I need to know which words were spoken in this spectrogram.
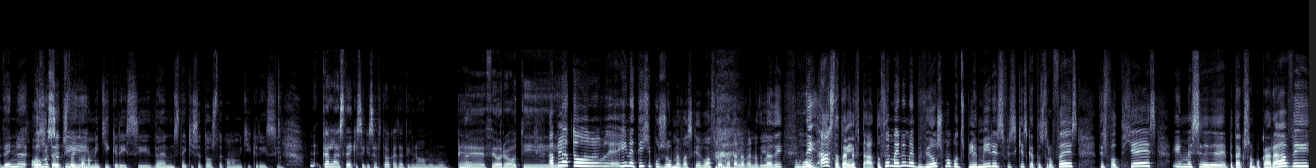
Δεν είναι Όχι όμως το, ότι... στο οικονομική κρίση, δεν στέκησε τόσο στο οικονομική κρίση. Ναι, καλά, στέκησε και σε αυτό κατά τη γνώμη μου. Ναι. Ε, θεωρώ ότι... Απλά το ε, είναι τύχη που ζούμε βασικά. Εγώ αυτό καταλαβαίνω. δηλαδή, τι, άστα τα λεφτά. Το θέμα είναι να επιβιώσουμε από τις πλημμύρες, τις φυσικές καταστροφές, τις φωτιές, ή με σε πετάξουν από καράβι,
